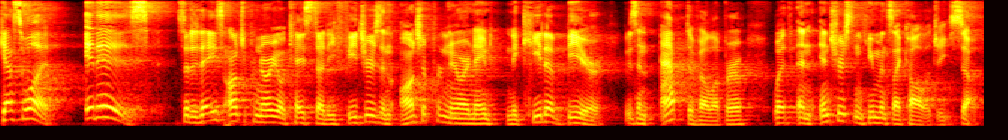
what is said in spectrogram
Guess what? It is. So today's entrepreneurial case study features an entrepreneur named Nikita Bier, who's an app developer with an interest in human psychology. So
